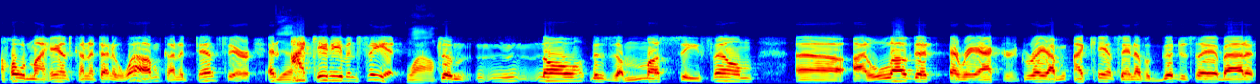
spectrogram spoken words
holding my hands kind of tight. Wow, I'm kind of tense here, and yeah. I can't even see it. Wow. So no, this is a must-see film. Uh, I loved it. Every actor's great. I'm, I can't say enough of good to say about it.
